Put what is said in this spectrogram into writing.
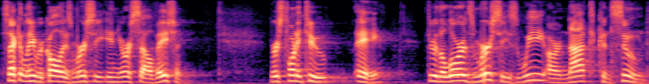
Secondly, recall his mercy in your salvation. Verse 22a through the Lord's mercies, we are not consumed.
